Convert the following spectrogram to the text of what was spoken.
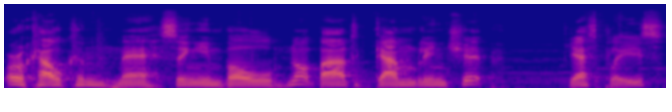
or Orichalcum, meh. Singing Bowl, not bad. Gambling Chip, yes please.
